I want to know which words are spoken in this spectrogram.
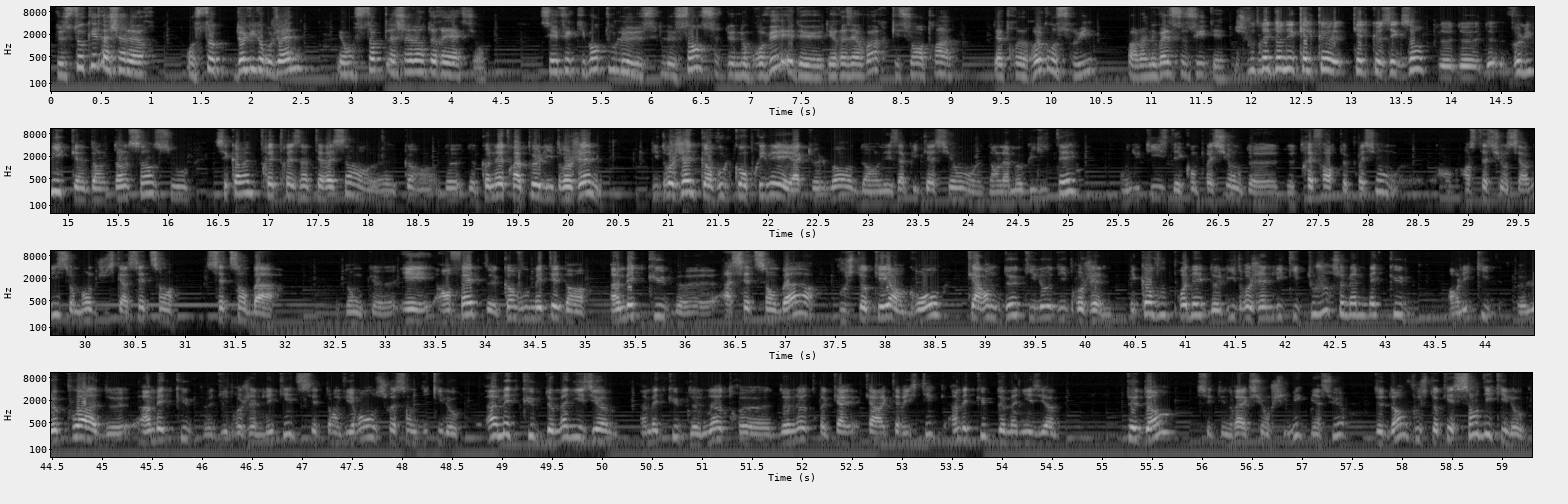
de, stocker la chaleur. On stocke de l'hydrogène et on stocke la chaleur de réaction. C'est effectivement tout le, le, sens de nos brevets et des, des réservoirs qui sont en train d'être reconstruits par la nouvelle société. Je voudrais donner quelques, quelques exemples de, de volumiques, hein, dans, dans, le sens où c'est quand même très très intéressant euh, quand, de, de, connaître un peu l'hydrogène L'hydrogène, quand vous le comprimez actuellement dans les applications dans la mobilité, on utilise des compressions de, très forte pression. En, en station-service, on monte jusqu'à 700, 700 bars. Donc, euh, et en fait, quand vous mettez dans un mètre cube euh, à 700 bars, vous stockez en gros 42 kg d'hydrogène. Et quand vous prenez de l'hydrogène liquide, toujours ce même mètre cube, en liquide. Le poids de 1 mètre cube d'hydrogène liquide, c'est environ 70 kg. 1 mètre cube de magnésium, 1 mètre cube de notre, de notre caractéristique, 1 mètre cube de magnésium. Dedans, c'est une réaction chimique bien sûr, dedans vous stockez 110 kg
